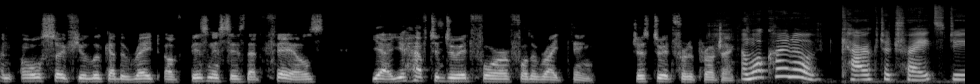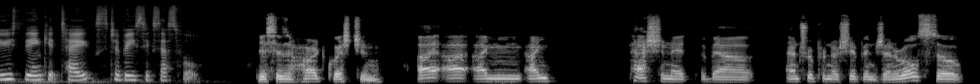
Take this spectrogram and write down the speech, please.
and also if you look at the rate of businesses that fails yeah you have to do it for for the right thing. Just do it for the project. And what kind of character traits do you think it takes to be successful? This is a hard question. I, I i'm i'm passionate about entrepreneurship in general so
